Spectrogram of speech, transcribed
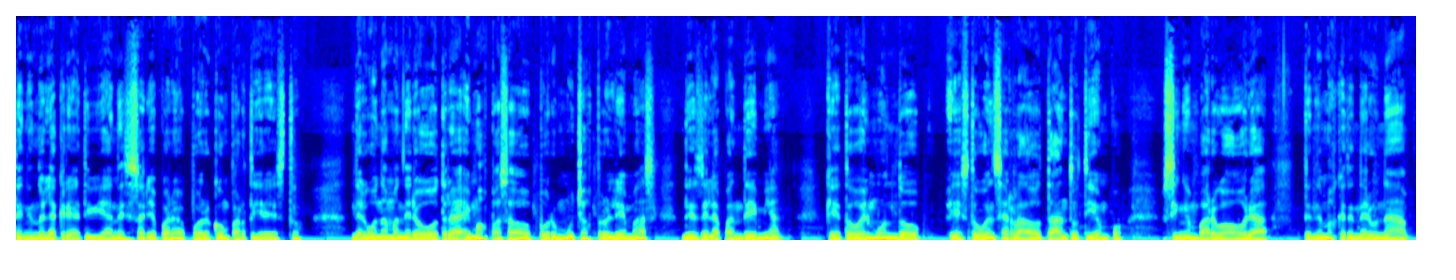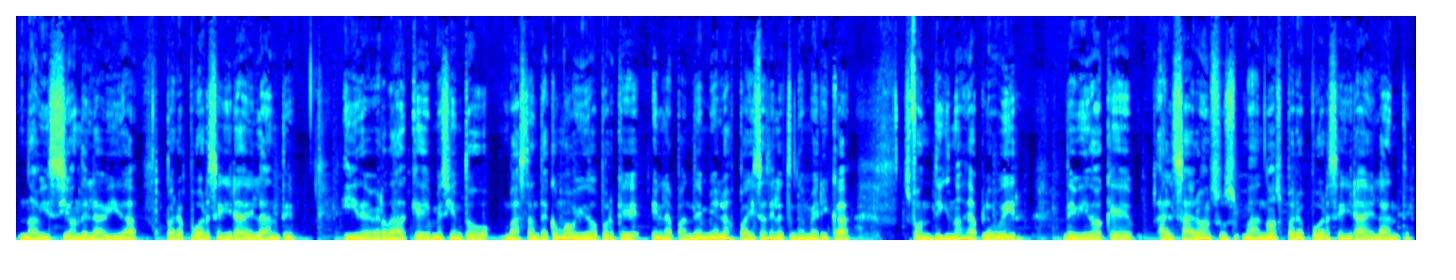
teniendo la creatividad necesaria para poder compartir esto. De alguna manera u otra hemos pasado por muchos problemas desde la pandemia, que todo el mundo estuvo encerrado tanto tiempo. Sin embargo, ahora tenemos que tener una, una visión de la vida para poder seguir adelante y de verdad que me siento bastante conmovido porque en la pandemia los países de Latinoamérica son dignos de aplaudir debido a que alzaron sus manos para poder seguir adelante.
